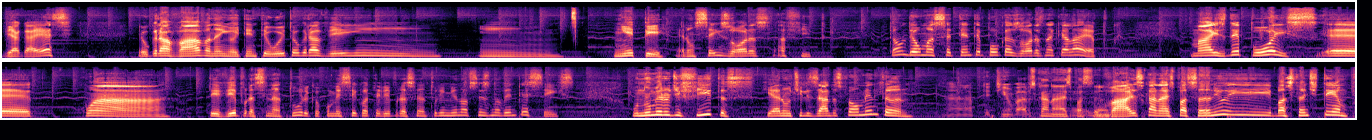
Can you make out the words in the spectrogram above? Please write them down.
VHS, eu gravava, né? Em 88 eu gravei em, em, em EP, eram 6 horas a fita. Então deu umas 70 e poucas horas naquela época. Mas depois, é, com a TV por assinatura, que eu comecei com a TV por assinatura em 1996, o número de fitas que eram utilizadas foi aumentando. Ah, porque tinham vários canais passando. Vários canais passando e, e bastante tempo.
